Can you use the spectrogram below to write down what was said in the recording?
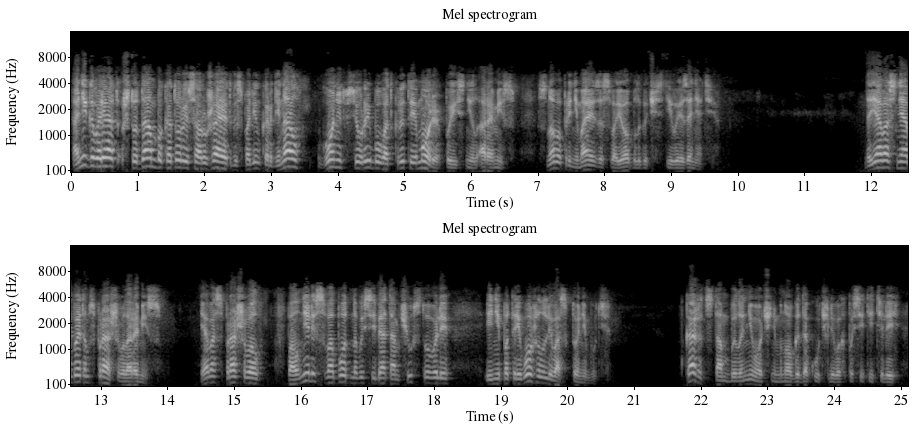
Они говорят, что дамба, которую сооружает господин кардинал, гонит всю рыбу в открытое море, пояснил Арамис, снова принимая за свое благочестивое занятие. Да я вас не об этом спрашивал, Арамис. Я вас спрашивал, вполне ли свободно вы себя там чувствовали и не потревожил ли вас кто-нибудь? Кажется, там было не очень много докучливых посетителей, —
